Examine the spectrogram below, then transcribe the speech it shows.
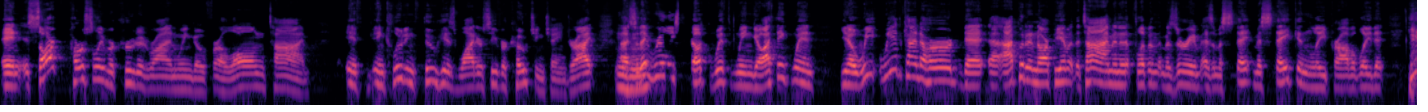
And Sark personally recruited Ryan Wingo for a long time, if including through his wide receiver coaching change, right? Mm-hmm. Uh, so they mm-hmm. really stuck with Wingo. I think when – you know, we we had kind of heard that uh, I put in an RPM at the time, and then flipping the Missouri as a mistake, mistakenly probably that he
